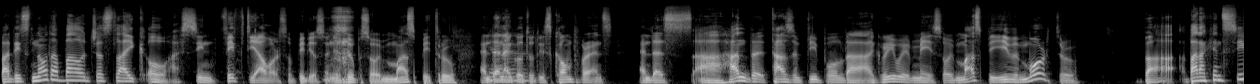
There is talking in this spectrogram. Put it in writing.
but it's not about just like oh i've seen 50 hours of videos on youtube so it must be true. And then i go to this conference and there's a hundred thousand people that agree with me so it must be even more true but but I can see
